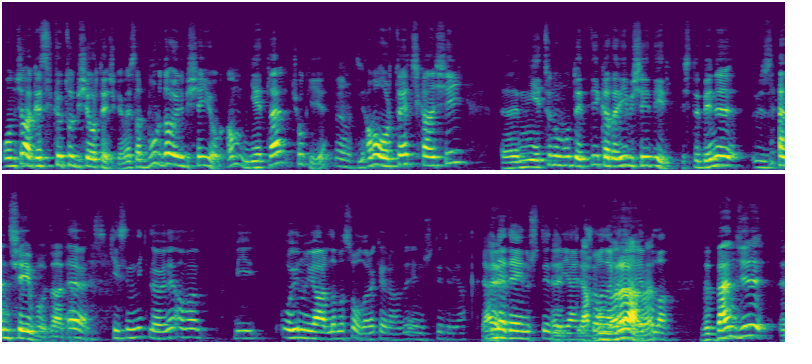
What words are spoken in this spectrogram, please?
onun için agresif kötü bir şey ortaya çıkıyor. Mesela burada öyle bir şey yok. Ama niyetler çok iyi. evet. Ama ortaya çıkan şey e, niyetin umut ettiği kadar iyi bir şey değil. İşte beni üzen şey bu zaten. Evet, kesinlikle öyle ama bir oyun uyarlaması olarak herhalde en üsttedir ya. Ya Yine de en üsttedir Evet, yani ya şu ana kadar rağmen- yapılan. Ve bence e,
